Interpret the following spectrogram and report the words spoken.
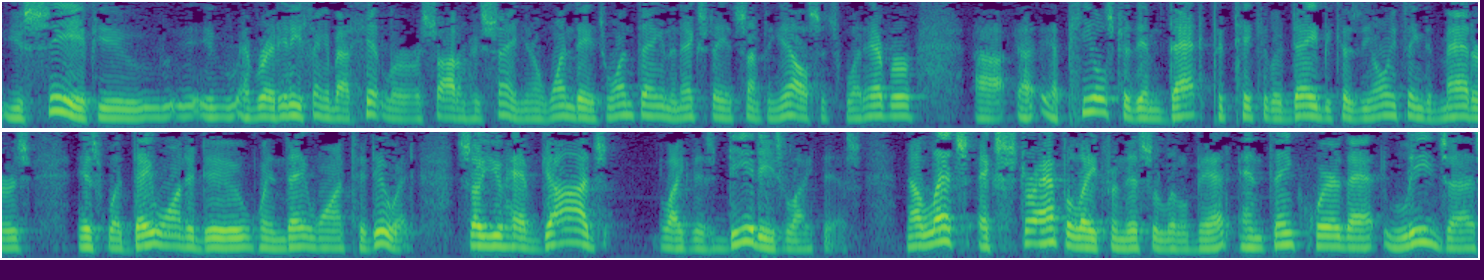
you see if you have read anything about Hitler or Saddam Hussein. You know, one day it's one thing and the next day it's something else. It's whatever uh, appeals to them that particular day because the only thing that matters is what they want to do when they want to do it. So you have gods like this, deities like this. Now let's extrapolate from this a little bit and think where that leads us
